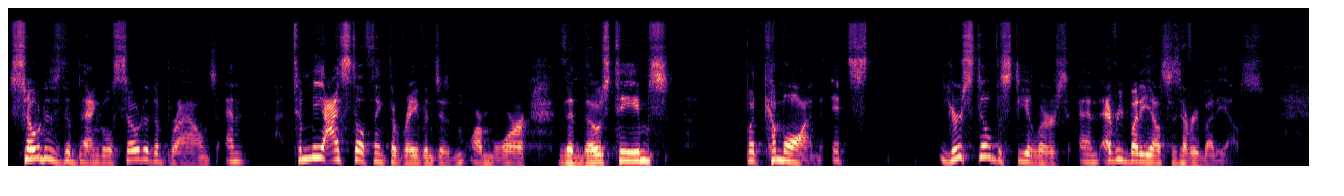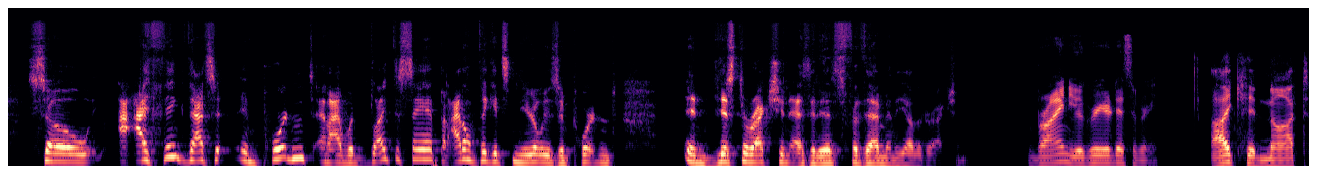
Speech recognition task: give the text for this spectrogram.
So does the Bengals. So do the Browns. And to me, I still think the Ravens is, are more than those teams. But come on, it's you're still the Steelers, and everybody else is everybody else. So I think that's important, and I would like to say it, but I don't think it's nearly as important in this direction as it is for them in the other direction. Brian, you agree or disagree? I could not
